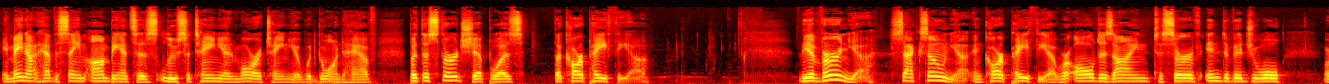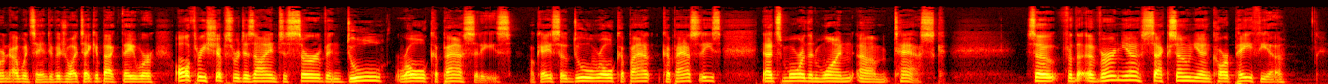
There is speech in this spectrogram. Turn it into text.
it may not have the same ambience as Lusitania and Mauretania would go on to have, but this third ship was the Carpathia. The Ivernia, Saxonia, and Carpathia were all designed to serve individual, or I wouldn't say individual, I take it back. They were, all three ships were designed to serve in dual role capacities. Okay, so dual role capa- capacities That's more than one um, task. So for the Ivernia, Saxonia, and Carpathia,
